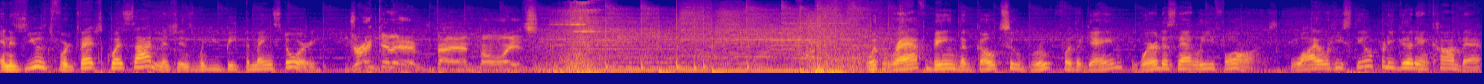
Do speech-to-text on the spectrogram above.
and is used for fetch quest side missions when you beat the main story. Drink it in, fanboys! With Rath being the go-to brute for the game, where does that leave Four Arms? While he's still pretty good in combat,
